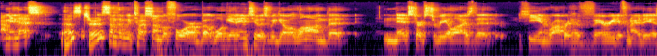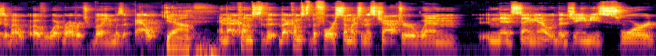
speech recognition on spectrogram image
I mean that's That's true. it's something we touched on before, but we'll get into as we go along that Ned starts to realize that he and Robert have very different ideas about of what Robert's rebellion was about, Yeah. and that comes to the that comes to the fore so much in this chapter when Ned's saying, you know, that Jaime's swore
